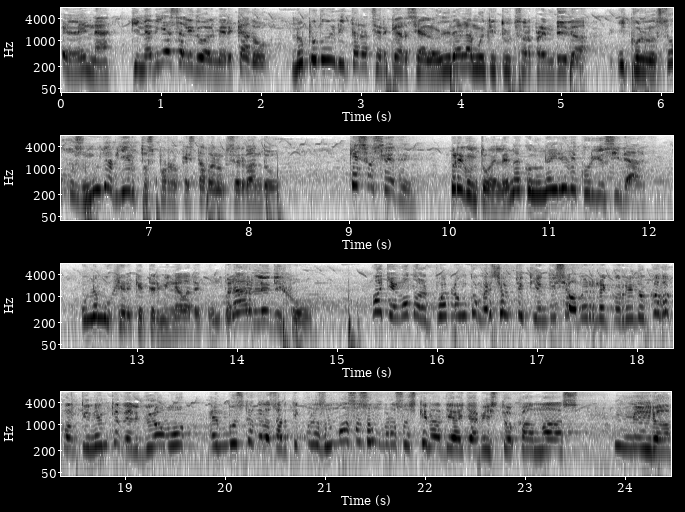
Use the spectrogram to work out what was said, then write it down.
Elena, quien había salido al mercado, no pudo evitar acercarse al oír a la multitud sorprendida y con los ojos muy abiertos por lo que estaban observando. ¿Qué sucede? Preguntó Elena con un aire de curiosidad. Una mujer que terminaba de comprar le dijo... Ha llegado al pueblo un comerciante quien dice haber recorrido cada continente del globo en busca de los artículos más asombrosos que nadie haya visto jamás. Mira,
